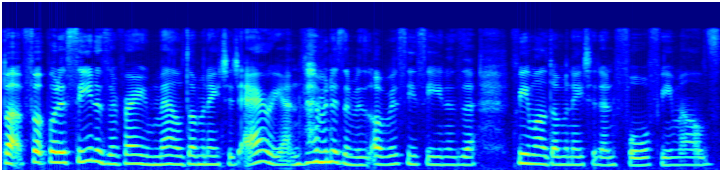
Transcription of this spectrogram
but football is seen as a very male dominated area, and feminism is obviously seen as a female dominated and for females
